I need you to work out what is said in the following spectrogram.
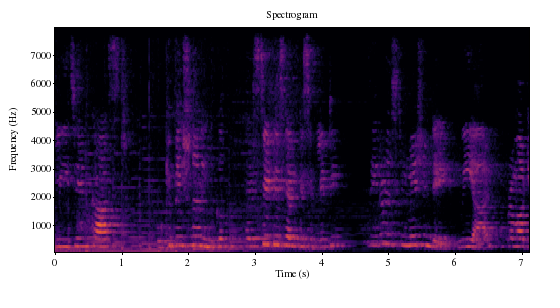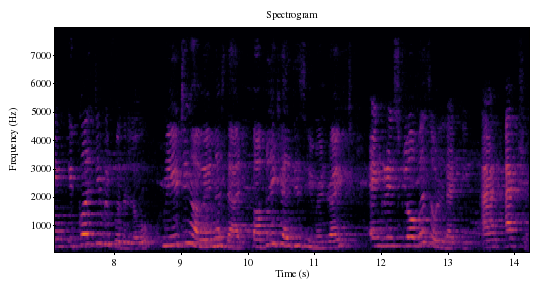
religion, caste, occupational income, health status and disability. Zero Discrimination Day, we are Promoting equality before the law, creating awareness that public health is human right, encourage global solidarity and action.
